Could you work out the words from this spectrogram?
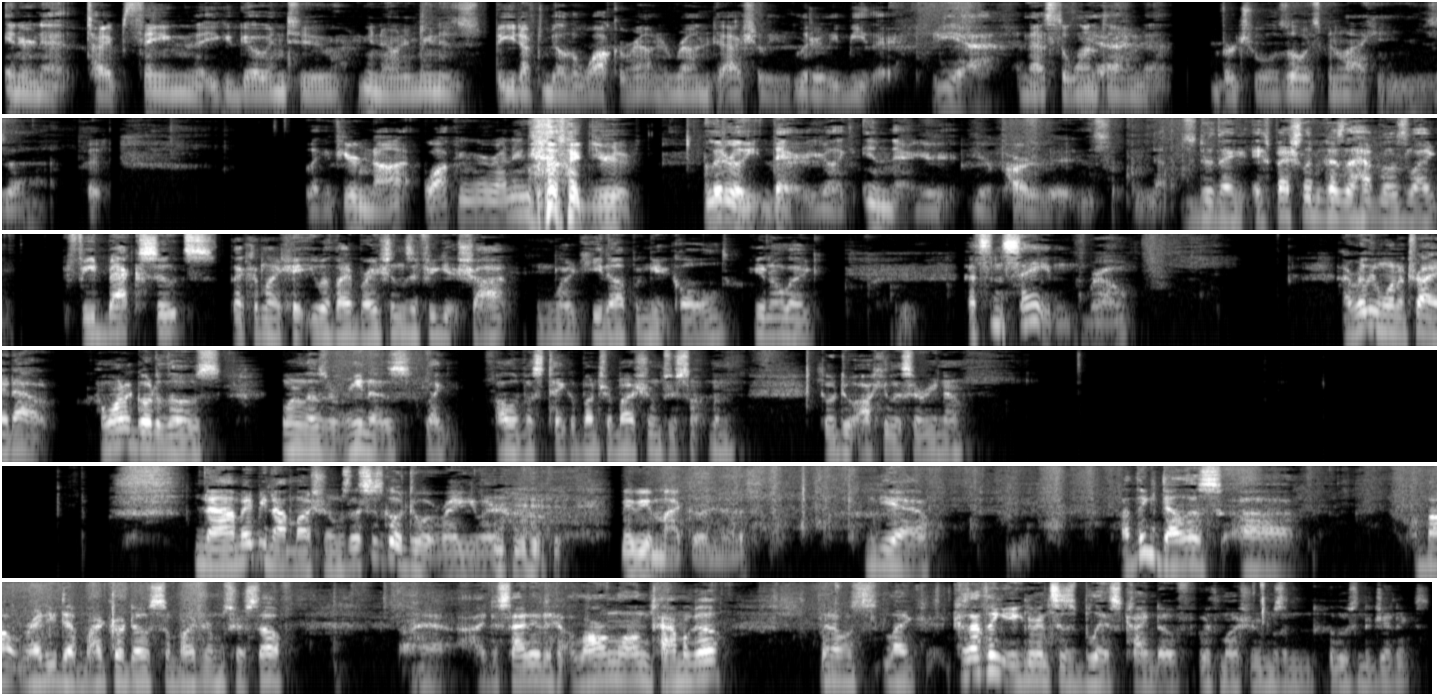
internet type thing that you could go into. You know what I mean? Is but you'd have to be able to walk around and run to actually literally be there, Yeah. and that's the one Yeah. thing that virtual has always been lacking. Is that, but like if you're not walking or running, like you're literally there. You're like in there. You're you're a part of it. And it's fucking nuts. Do they especially because they have those like feedback suits that can like hit you with vibrations if you get shot and like heat up and get cold. You know, like that's insane, bro. I really want to try it out. I want to go to those one of those arenas, like all of us take a bunch of mushrooms or something and go do Oculus Arena. Nah, maybe not mushrooms. Let's just go do it regular. Maybe a micro dose. Yeah. I think Della's uh, about ready to microdose some mushrooms herself. I, I decided a long, long time ago that I was like, because I think ignorance is bliss, kind of, with mushrooms and hallucinogenics.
